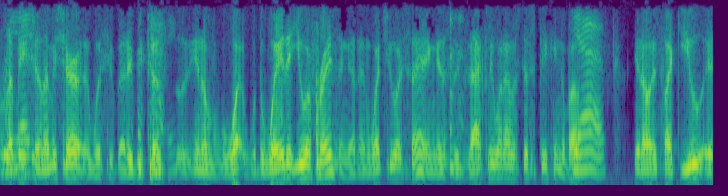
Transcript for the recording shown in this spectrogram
Let me share, let me share it with you, Betty, because Okay. uh, you know what the way that you are phrasing it and what you are saying is Uh-huh. exactly what I was just speaking about. Yes. You know, it's like you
